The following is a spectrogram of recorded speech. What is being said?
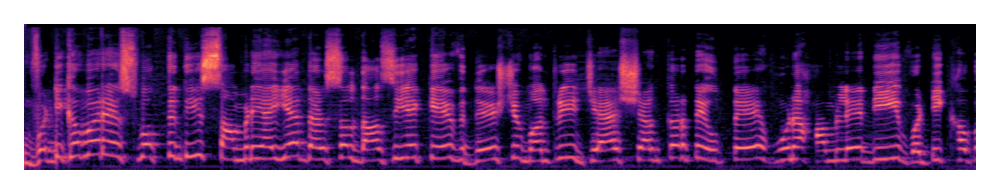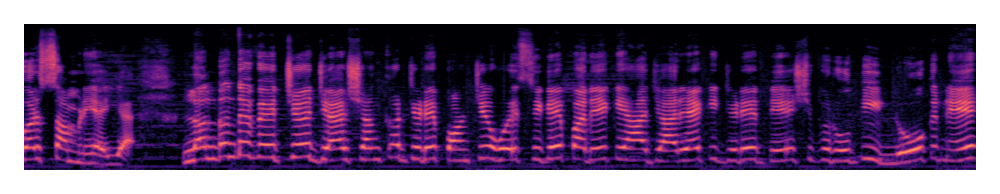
ਵੱਡੀ ਖਬਰ ਇਸ ਵਕਤ ਦੀ ਸਾਹਮਣੇ ਆਈ ਹੈ। ਦਰਸਲ ਦੱਸੀਏ ਕਿ ਵਿਦੇਸ਼ ਮੰਤਰੀ ਜੈ ਸ਼ੰਕਰ ਦੇ ਉੱਤੇ ਹੁਣ ਹਮਲੇ ਦੀ ਵੱਡੀ ਖਬਰ ਸਾਹਮਣੇ ਆਈ ਹੈ। ਲੰਡਨ ਦੇ ਵਿੱਚ ਜੈ ਸ਼ੰਕਰ ਜਿਹੜੇ ਪਹੁੰਚੇ ਹੋਏ ਸੀਗੇ, ਪਰ ਇਹ ਕਿਹਾ ਜਾ ਰਿਹਾ ਹੈ ਕਿ ਜਿਹੜੇ ਦੇਸ਼ ਵਿਰੋਧੀ ਲੋਕ ਨੇ,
